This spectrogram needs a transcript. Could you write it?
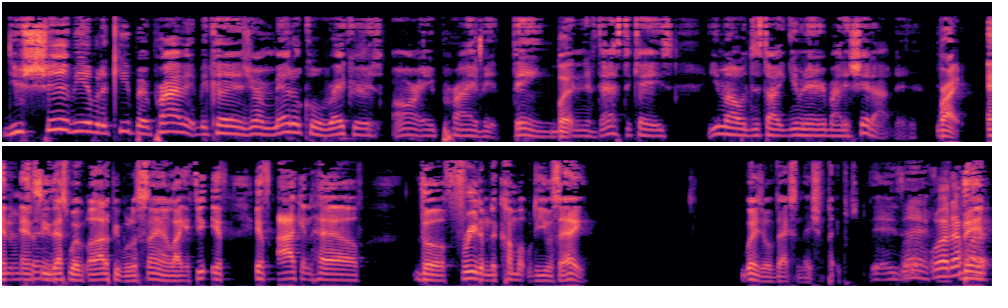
you should be able to keep it private because your medical records are a private thing. But- and if that's the case, you might as well just start giving everybody shit out there. Right. And know what I'm and see that's what a lot of people are saying. Like if you if if I can have the freedom to come up with you and say, hey, where's your vaccination papers? Yeah, Exactly. Well, that's Then- why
